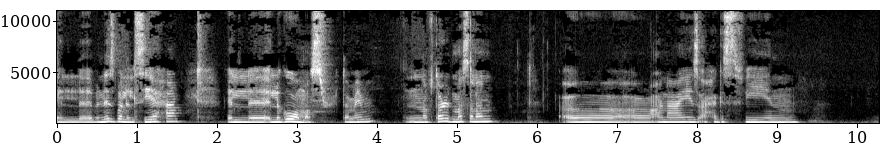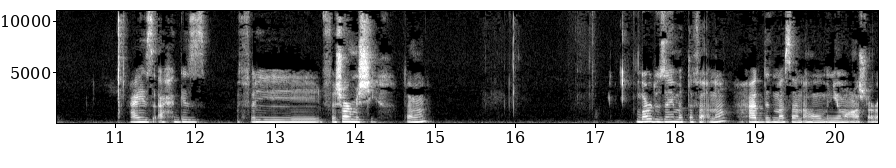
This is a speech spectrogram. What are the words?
ال... بالنسبة للسياحة ال- اللي جوه مصر. تمام؟ نفترض مثلا آه، أنا عايز أحجز فين؟ عايز أحجز في ال... في شرم الشيخ تمام؟ برضو زي ما اتفقنا هحدد مثلا أهو من يوم عشرة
